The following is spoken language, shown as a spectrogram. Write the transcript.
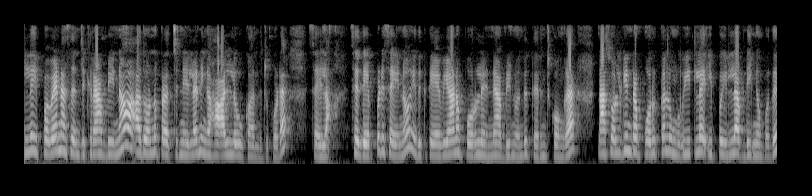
இல்லை இப்போவே நான் செஞ்சுக்கிறேன் அப்படின்னா அது ஒன்றும் பிரச்சனை இல்லை. நீங்கள் ஹாலில் உட்காந்துட்டு கூட செய்யலாம். சரி இது எப்படி செய்யணும்? இதுக்கு தேவையான பொருள் என்ன அப்படின்னு வந்து தெரிஞ்சுக்கோங்க. நான் சொல்கின்ற பொருட்கள் உங்கள் வீட்டில் இப்போ இல்லை அப்படிங்கும்போது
